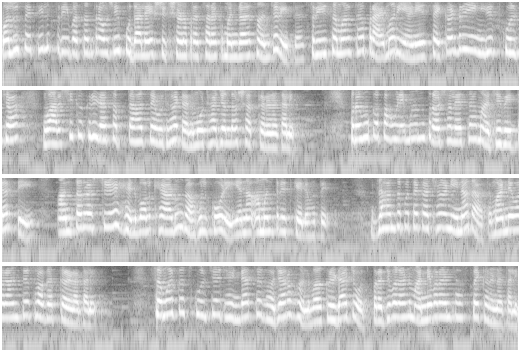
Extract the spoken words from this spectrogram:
पलूस येथील श्री वसंतरावजी पुदाले शिक्षण प्रसारक मंडळ संचलित श्री समर्थ प्रायमरी आणि सेकंडरी इंग्लिश स्कूलच्या वार्षिक क्रीडा सप्ताहाचे उद्घाटन मोठ्या जल्लोषात करण्यात आले. प्रमुख पाहुणे म्हणून प्रशालेचा माजी विद्यार्थी आंतरराष्ट्रीय हँडबॉल खेळाडू राहुल कोळे यांना आमंत्रित केले होते. जहांज पथकाच्या निनादात मान्यवरांचे स्वागत करण्यात आले. समर्थ स्कूलचे झेंड्याचे ध्वजारोहण व क्रीडाज्योत प्रज्वलन मान्यवरांच्या हस्ते करण्यात आले.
